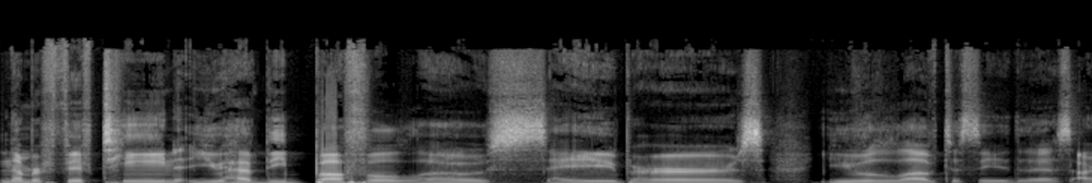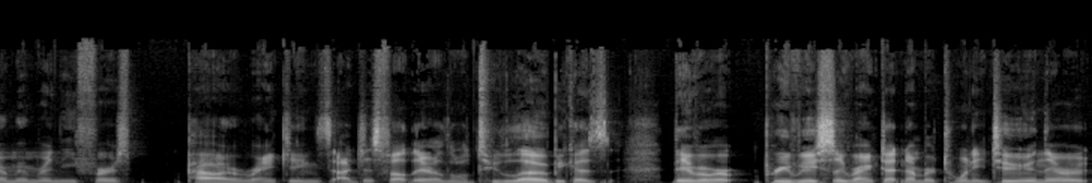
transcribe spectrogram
Number 15, you have the Buffalo Sabres. You love to see this. I remember in the first power rankings, I just felt they were a little too low because they were previously ranked at number 22 and they were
